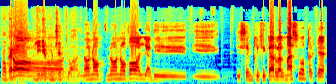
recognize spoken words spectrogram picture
okay. Però linea concettuale. Non ho, non ho voglia di, di, di, semplificarlo al massimo perché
